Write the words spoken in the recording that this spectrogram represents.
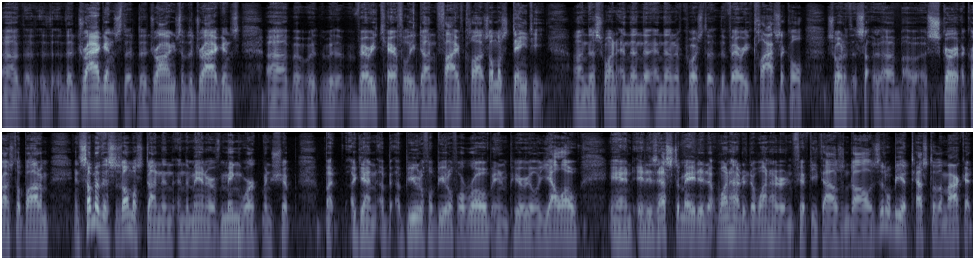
Uh, the, the, the, dragons, the, the drawings of the dragons, uh, with, with very carefully done five claws, almost dainty on this one, and then the and then of course the, the very classical sort of the, uh, uh, skirt across the bottom, and some of this is almost done in, in the manner of Ming workmanship, but again a, a beautiful beautiful robe in imperial yellow, and it is estimated at one hundred to one hundred and fifty thousand dollars. It'll be a test of the market,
